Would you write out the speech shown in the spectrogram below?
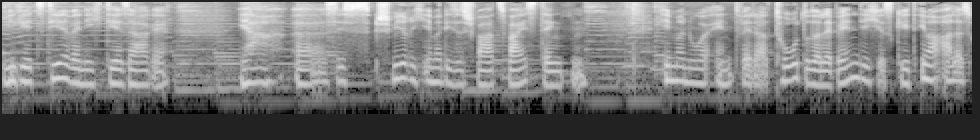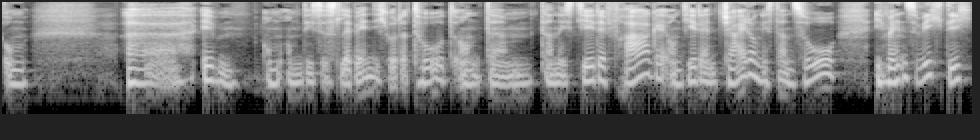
Wie geht's dir, wenn ich dir sage, ja, äh, es ist schwierig immer dieses Schwarz-Weiß-Denken, immer nur entweder tot oder lebendig, es geht immer alles um äh, eben um, um dieses lebendig oder tot. Und ähm, dann ist jede Frage und jede Entscheidung ist dann so immens wichtig.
